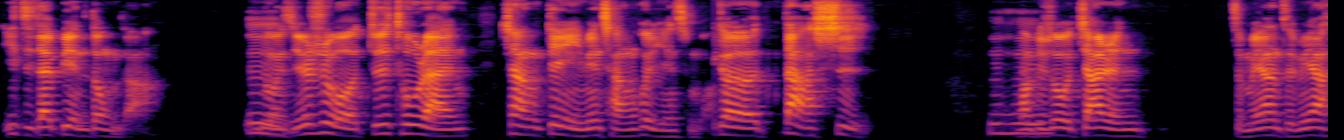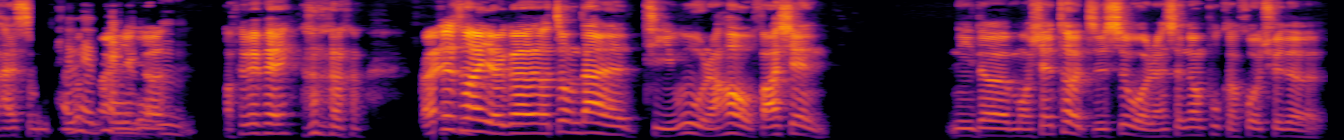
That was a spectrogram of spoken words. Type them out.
一直在变动的啊。嗯，懂？就是我就是突然像电影里面常常会演什么一个大事，嗯，比如说我家人。怎么样？怎么样？还是什么？呸呸呸！一个啊，呸呸呸！反正就突然有一个重大的体悟，然后发现你的某些特质是我人生中不可或缺的，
